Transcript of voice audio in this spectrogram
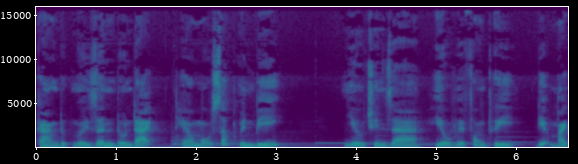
càng được người dân đồn đại theo màu sắc huyền bí. Nhiều chuyên gia hiểu về phong thủy, địa mạch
